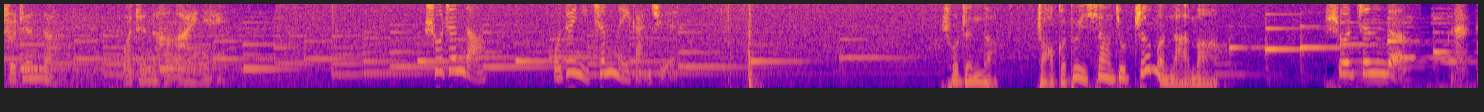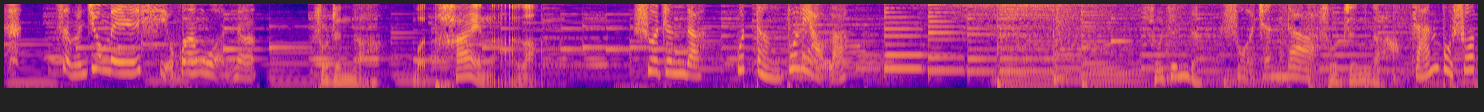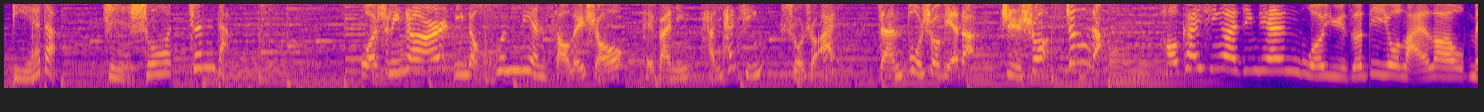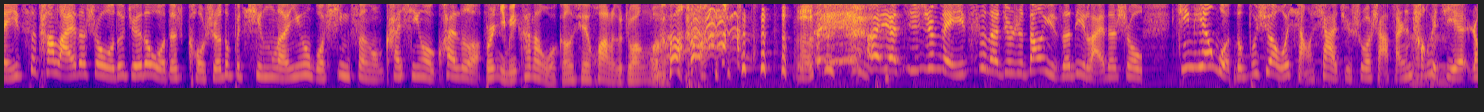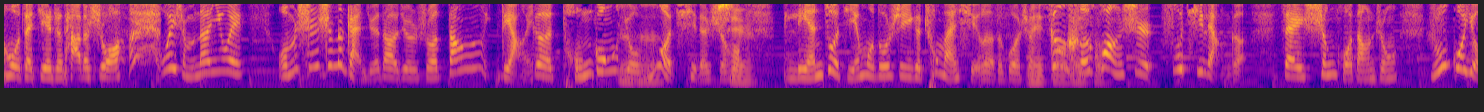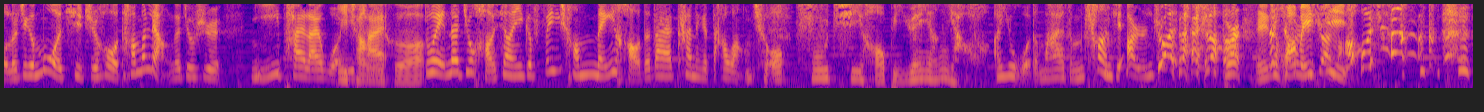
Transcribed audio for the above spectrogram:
说真的，我真的很爱你。说真的，我对你真没感觉。说真的，找个对象就这么难吗？说真的，怎么就没人喜欢我呢？说真的，我太难了。说真的，我等不了了。说真的，说真的，说真的，咱不说别的，只说真的。我是林正儿，您的婚恋扫雷手，陪伴您谈谈情，说说爱。咱不说别的，只说真的。好开心啊！今天我雨泽弟又来了。每一次他来的时候，我都觉得我的口舌都不清了，因为我兴奋，我开心，我快乐。不是你没看到我刚先化了个妆吗？哎呀，其实每一次呢，就是当雨泽弟来的时候，今天我都不需要我想下一句说啥，反正他会接，然后我再接着他的说。为什么呢？因为我们深深的感觉到，就是说，当两个同工有默契的时候，连做节目都是一个充满喜乐的过程。更何况是夫妻两个在生活当中，如果有了这个默契之后，他们两个就是你一拍来我一拍，对，那就好像一个非常美好的。大家看那个打网球，夫妻好比鸳鸯鸟。哎呦，我的妈呀，怎么唱起二人转来了？不是，人家黄梅戏。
